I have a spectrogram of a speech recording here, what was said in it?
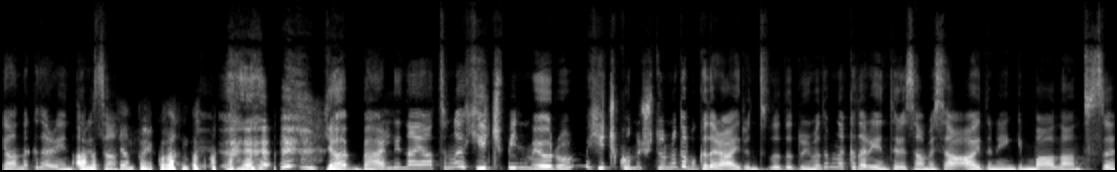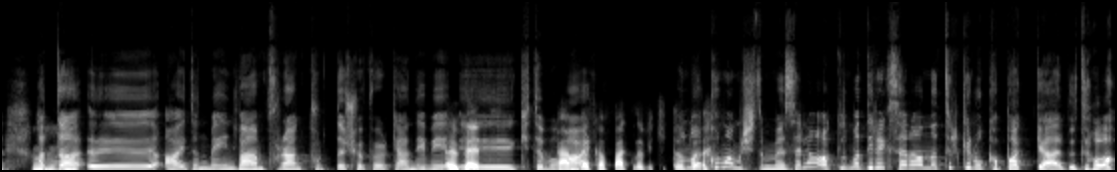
Ya ne kadar enteresan. Anlatırken duygulandım. ya Berlin hayatını hiç bilmiyorum. Hiç konuştuğunu da bu kadar ayrıntılı da duymadım. Ne kadar enteresan. Mesela Aydın Engin bağlantısı. Hatta e, Aydın Bey'in Ben Frankfurt'ta şoförken diye bir evet. e, kitabı Pembe var. Pembe kapaklı bir kitabı. Onu okumamıştım mesela. Aklıma direkt sen anlatırken o kapak geldi tamam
